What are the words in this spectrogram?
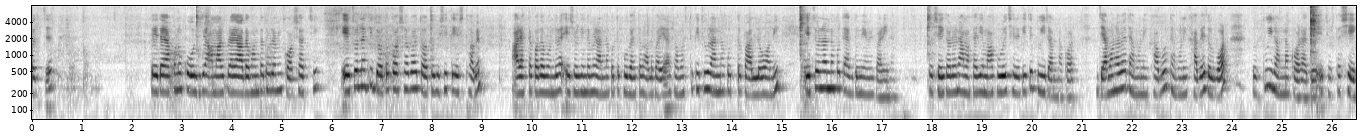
হচ্ছে। তো এটা এখনও কষবে। আমার প্রায় আধা ঘণ্টা ধরে আমি কষাচ্ছি। এঁচড় নাকি যত কষাবো তত বেশি টেস্ট হবে। আর একটা কথা বন্ধুরা, এঁচড় কিন্তু আমি রান্না করতে খুব একটা ভালো পারি না। সমস্ত কিছু রান্না করতে পারলেও আমি এঁচড় রান্না করতে একদমই আমি পারি না। তো সেই কারণে আমাকে আজকে মা পুরোই ছেড়ে দিয়েছে, তুই রান্না কর। যেমন হবে তেমনই খাব, তেমনই খাবে তোর বর। তো তুই রান্না কর আগে, এঁচড়টা শেখ।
